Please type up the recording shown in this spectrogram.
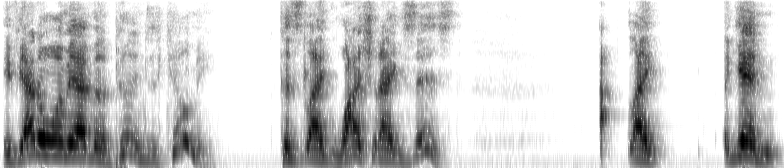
If y'all don't want me to have an opinion, just kill me. Cause like, why should I exist? I- Like, again,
